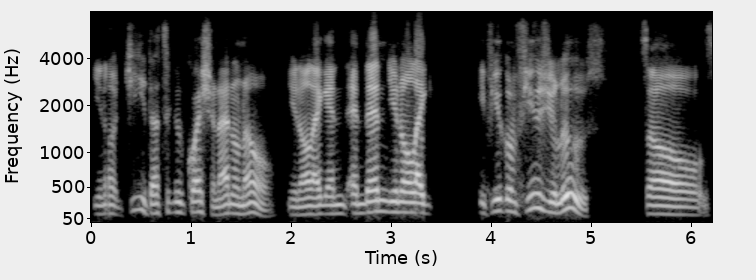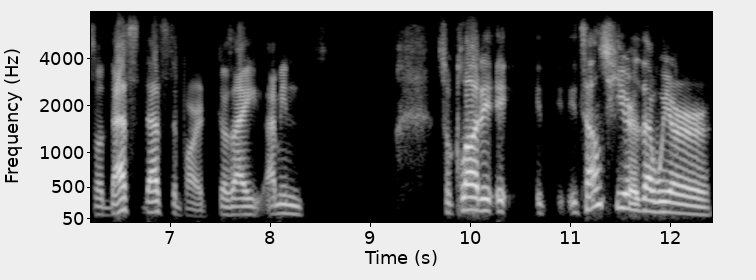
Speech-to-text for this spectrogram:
you know gee that's a good question i don't know you know like and and then you know like if you confuse you lose so so that's that's the part because i i mean so claude it, it it sounds here that we are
